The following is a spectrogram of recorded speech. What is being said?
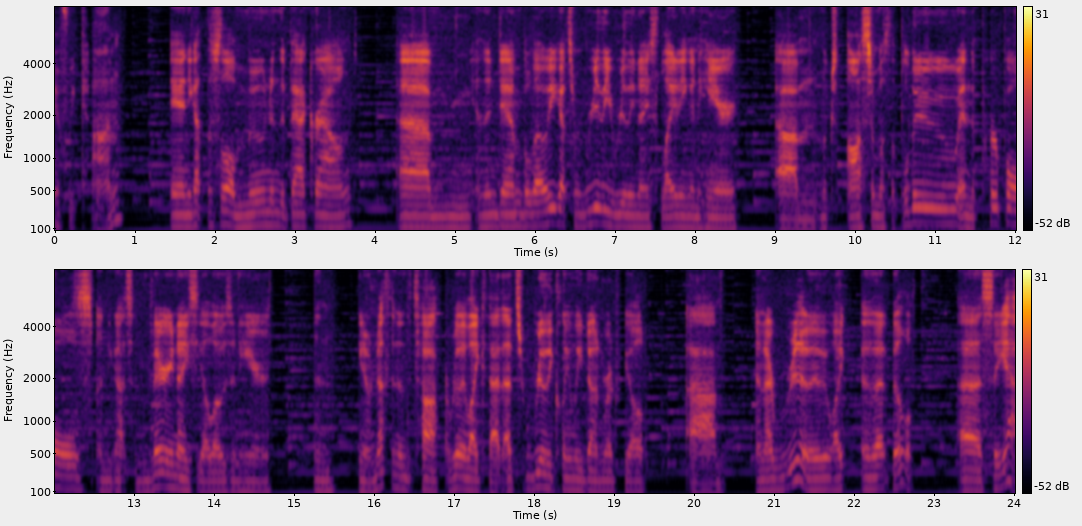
If we can. And you got this little moon in the background. Um, and then down below, you got some really, really nice lighting in here. Um, looks awesome with the blue and the purples, and you got some very nice yellows in here. And, you know, nothing in the top. I really like that. That's really cleanly done, Redfield. Um, and I really like that build. Uh, so yeah,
